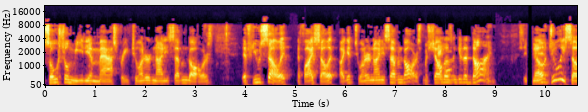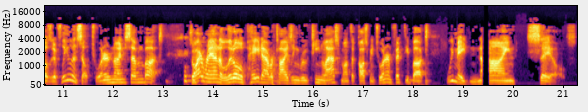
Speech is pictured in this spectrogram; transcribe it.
Social Media Mastery, $297. If you sell it, if I sell it, I get $297. Michelle doesn't get a dime. You know, Julie sells it. If Leland sells, 297 bucks. So I ran a little paid advertising routine last month that cost me 250 bucks. We made nine sales.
